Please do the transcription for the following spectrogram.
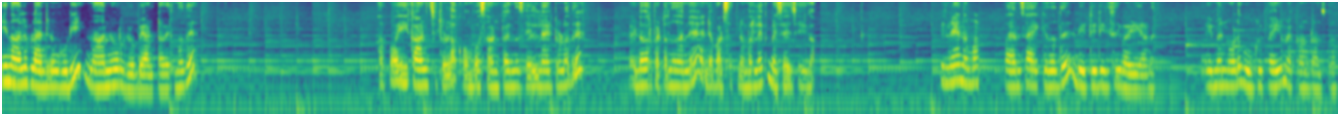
ഈ നാല് പ്ലാന്റിനും കൂടി നാനൂറ് രൂപയാണ് കേട്ടോ വരുന്നത്. അപ്പോൾ ഈ കാണിച്ചിട്ടുള്ള കോമ്പോസ് ആണ് കേട്ടോ ഇന്ന് സെയിലിനായിട്ടുള്ളത് വേണ്ടവർ പെട്ടെന്ന് തന്നെ എന്റെ വാട്സപ്പ് നമ്പറിലേക്ക് മെസ്സേജ് ചെയ്യുക. പിന്നെ നമ്മൾ പ്ലാൻസ് അയക്കുന്നത് ഡി ടി ഡി സി വഴിയാണ്. പേയ്മെന്റ് മോഡ് ഗൂഗിൾ പേയും അക്കൗണ്ട് ട്രാൻസ്ഫറും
